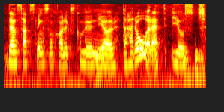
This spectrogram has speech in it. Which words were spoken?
den satsning som Kalix kommun gör det här året just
